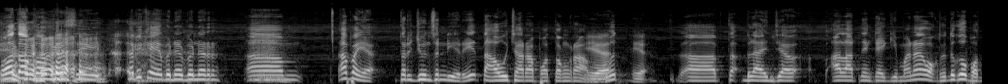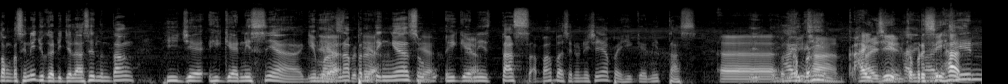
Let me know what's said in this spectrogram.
Potong komisi. Tapi kayak bener-bener um, apa ya terjun sendiri, tahu cara potong rambut. Iya, iya. uh, ta- belanja alat yang kayak gimana waktu itu gue potong ke sini juga dijelasin tentang hige, higienisnya gimana Yes, pentingnya benar. sebu- Iya. higienitas apa bahasa Indonesia apa ya? higienitas Eh, Hygiene. hygiene, kebersihan. Hygiene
